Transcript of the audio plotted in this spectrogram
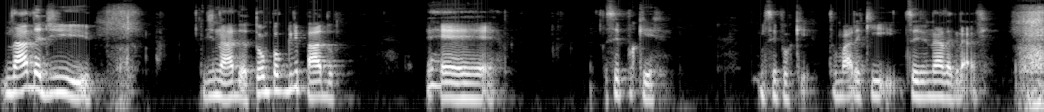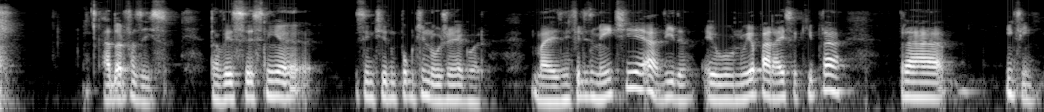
nada de. de nada. Eu tô um pouco gripado. É. Sei porquê. Não sei porquê. Tomara que seja nada grave. Adoro fazer isso. Talvez vocês tenham sentido um pouco de nojo aí agora. Mas infelizmente é a vida. Eu não ia parar isso aqui pra. pra enfim,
